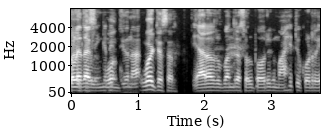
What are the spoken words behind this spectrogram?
ಒಳ್ಳೆದಾಗ್ಲಿ ಹಿಂಗೆ ನಿಮ್ ಜೀವನ. Okay sir. ಯಾರಾದ್ರು ಬಂದ್ರೆ ಸ್ವಲ್ಪ ಅವ್ರಿಗೆ ಮಾಹಿತಿ ಕೊಡ್ರಿ.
